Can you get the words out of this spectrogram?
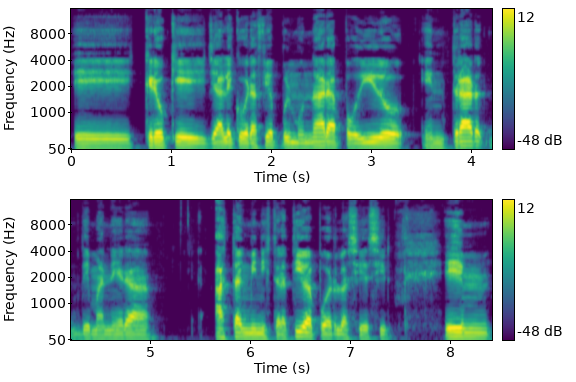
creo que ya la ecografía pulmonar ha podido entrar de manera hasta administrativa, poderlo así decir. Em,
